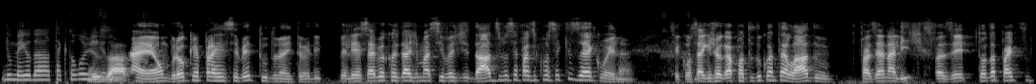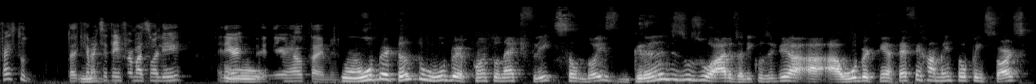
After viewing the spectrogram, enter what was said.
no meio da tecnologia. Né? Exato. Né? é um broker para receber tudo, né? Então ele, ele recebe a quantidade massiva de dados e você faz o que você quiser com ele. É. Você consegue jogar para tudo quanto é lado, fazer analytics, fazer toda a parte, faz tudo. Praticamente você tem informação ali o, real time. O Uber, tanto o Uber quanto o Netflix são dois grandes usuários ali. Inclusive, a, a Uber tem até ferramenta open source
